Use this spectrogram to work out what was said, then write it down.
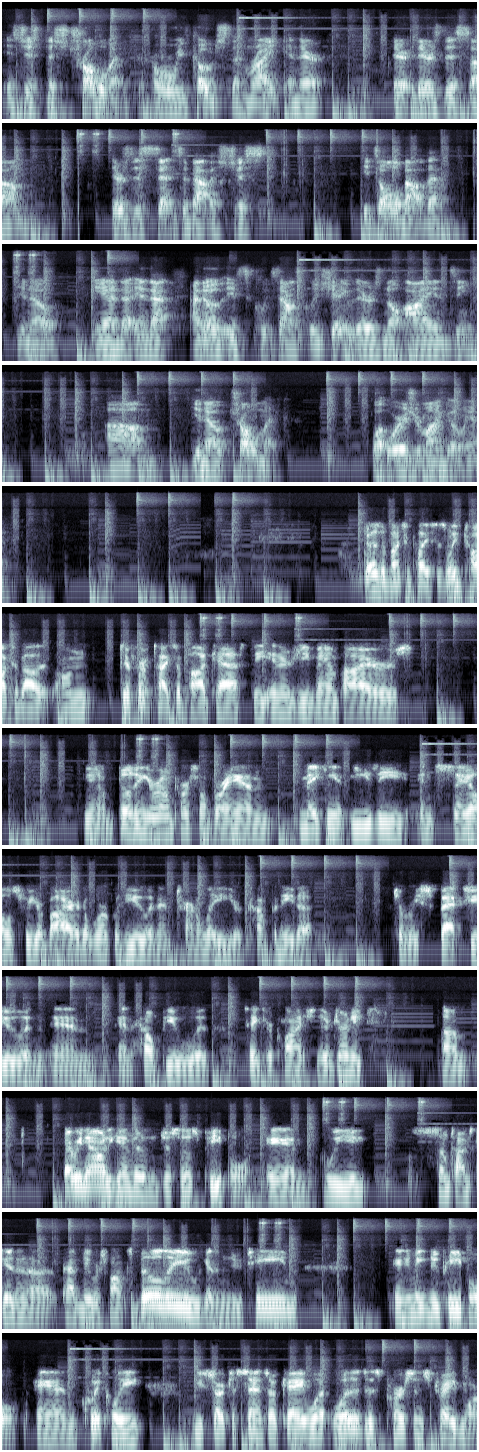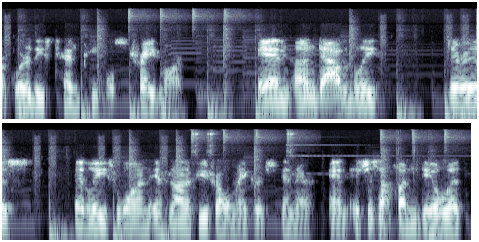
it's just this troublemaker or we've coached them right and they're there there's this um there's this sense about it's just it's all about them you know and uh, and that i know it sounds cliche but there's no i in team um you know troublemaker what where does your mind go man Goes a bunch of places. We've talked about it on different types of podcasts, the energy vampires, you know, building your own personal brand, making it easy in sales for your buyer to work with you and internally your company to to respect you and and and help you with take your clients to their journey. Um, every now and again, they're just those people, and we sometimes get in a have new responsibility. We get a new team, and you meet new people, and quickly you start to sense, okay, what what is this person's trademark? What are these ten people's trademark? And undoubtedly, there is at least one, if not a few, troublemakers in there, and it's just not fun to deal with.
